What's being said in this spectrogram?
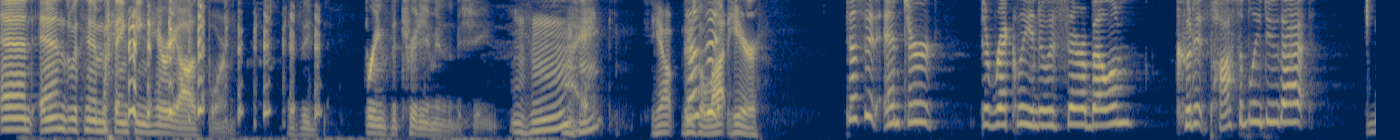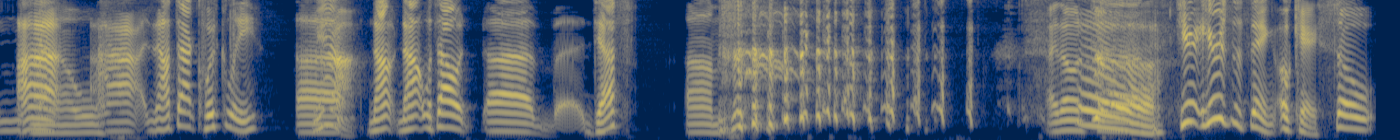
and ends with him thanking Harry Osborn as he brings the tritium into the machine. Mm-hmm. Yep, there's Does a it- lot here. Does it enter directly into his cerebellum? Could it possibly do that? Uh, no. Uh, not that quickly. Uh, Yeah. Not not without uh, death. Um, I don't. Uh, here here's the thing. Okay, so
